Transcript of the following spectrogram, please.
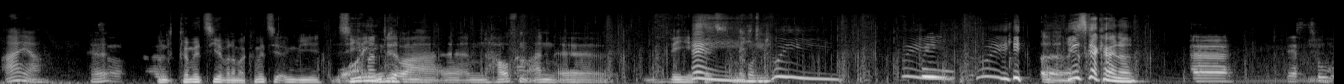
Ah ja. Hä? So, Und können wir jetzt hier, warte mal, können wir jetzt hier irgendwie. Ist hier Boah, jemand? hier aber äh, ein Haufen an äh, Vehicles nicht. Hui, hui, hui. Äh, Hier ist gar keiner. äh, der ist zu.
